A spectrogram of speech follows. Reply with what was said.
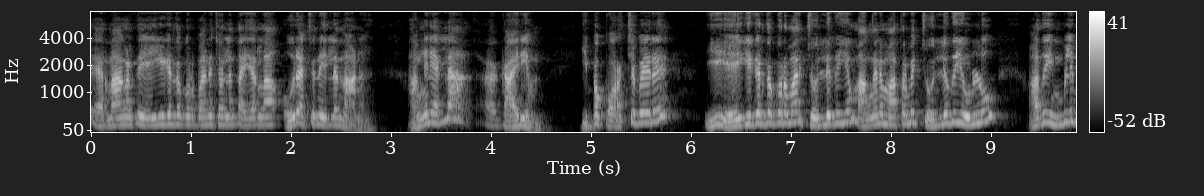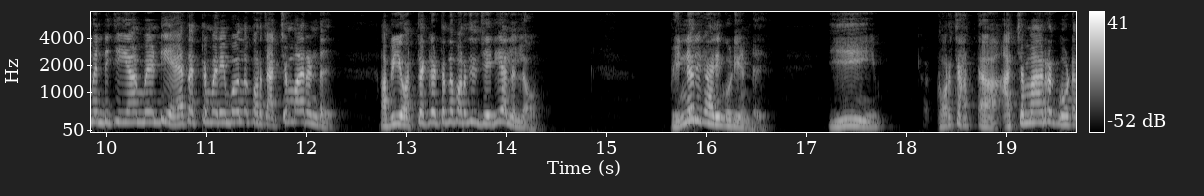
എറണാകുളത്തെ ഏകീകൃത കുർബാന ചൊല്ലാൻ തയ്യാറുള്ള ഒരു അച്ഛനും ഇല്ലെന്നാണ്. അങ്ങനെയല്ല കാര്യം. ഇപ്പൊ കുറച്ച് പേര് ഈ ഏകീകൃത കുർബാന ചൊല്ലുകയും അങ്ങനെ മാത്രമേ ചൊല്ലുകയുള്ളൂ. അത് ഇംപ്ലിമെന്റ് ചെയ്യാൻ വേണ്ടി ഏതറ്റം വരുമ്പോൾ കുറച്ച് അച്ഛന്മാരുണ്ട്. അപ്പൊ ഈ ഒറ്റക്കെട്ടെന്ന് പറഞ്ഞത് ശരിയല്ലല്ലോ. പിന്നെ ഒരു കാര്യം കൂടിയുണ്ട്. ഈ കുറച്ച് അച്ഛന്മാരുടെ കൂടെ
